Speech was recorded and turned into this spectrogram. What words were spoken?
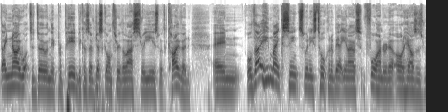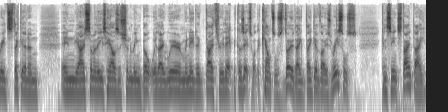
they know what to do and they're prepared because they've just gone through the last three years with COVID. And although he makes sense when he's talking about you know 400 odd houses red stickered and and you know some of these houses shouldn't have been built where they were, and we need to go through that because that's what the councils do. They they give those resource consents, don't they?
